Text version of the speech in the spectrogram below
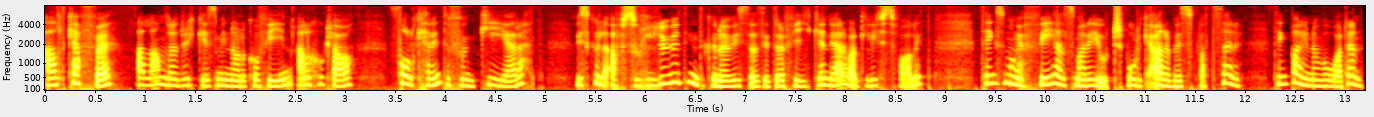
Allt kaffe, alla andra drycker som innehåller koffein, all choklad, folk hade inte fungerat. Vi skulle absolut inte kunna vistas i trafiken, det hade varit livsfarligt. Tänk så många fel som hade gjorts på olika arbetsplatser. Tänk bara inom vården.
